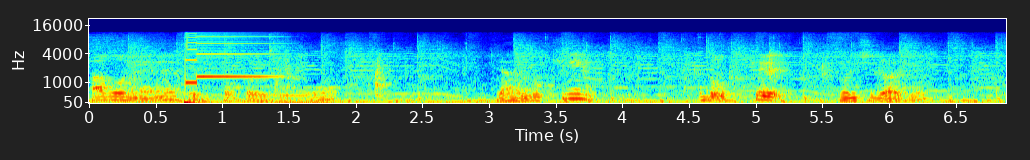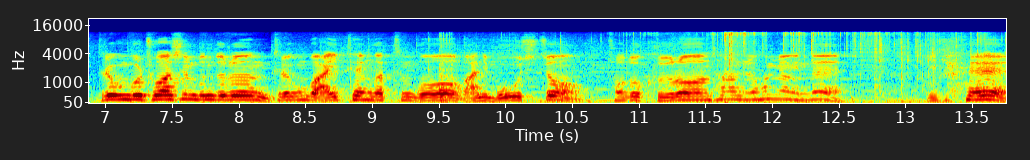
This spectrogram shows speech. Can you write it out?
4번에 베지터 걸고. 야, 이거 키링, 근데 어떻게 전시를 하지? 드래곤볼 좋아하시는 분들은 드래곤볼 아이템 같은 거 많이 모으시죠? 저도 그런 사람 중 한 명인데, 이게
